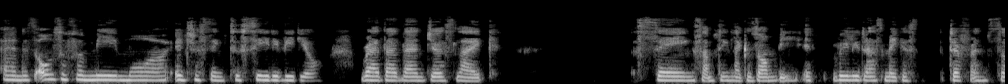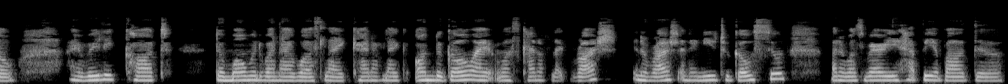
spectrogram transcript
And it's also for me more interesting to see the video rather than just like saying something like a zombie. It really does make a difference. So I really caught the moment when I was like kind of like on the go. I was kind of like rush in a rush and I needed to go soon, but I was very happy about the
